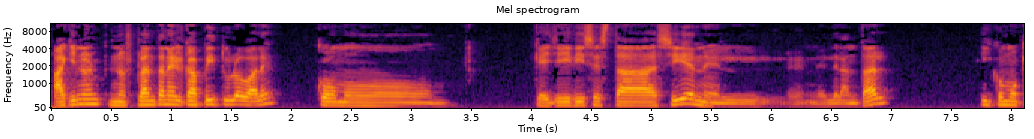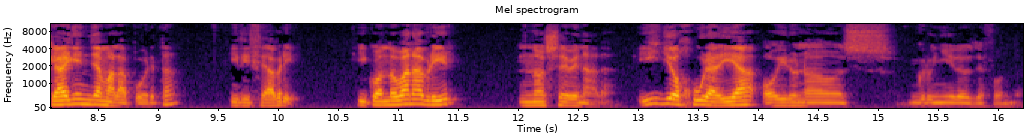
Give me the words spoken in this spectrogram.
Aquí nos, nos plantan el capítulo, ¿vale? Como que Jadis está así en el, en el delantal y como que alguien llama a la puerta y dice abrir. Y cuando van a abrir no se ve nada. Y yo juraría oír unos gruñidos de fondo.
